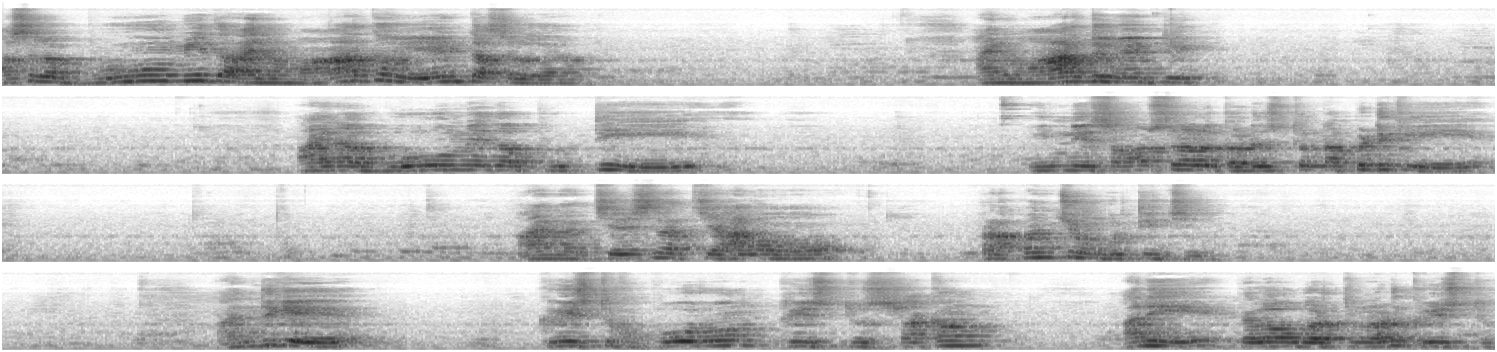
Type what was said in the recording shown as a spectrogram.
అసలు భూమి మీద ఆయన మార్గం ఏంటి అసలు ఆయన మార్గం ఏంటి? ఆయన భూమి మీద పుట్టి ఇన్ని సంవత్సరాలు గడుస్తున్నప్పటికీ ఆయన చేసిన త్యాగం ప్రపంచం గుర్తించింది. అందుకే క్రీస్తుకు పూర్వం క్రీస్తు శకం అని పిలువబడుతున్నాడు క్రీస్తు.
